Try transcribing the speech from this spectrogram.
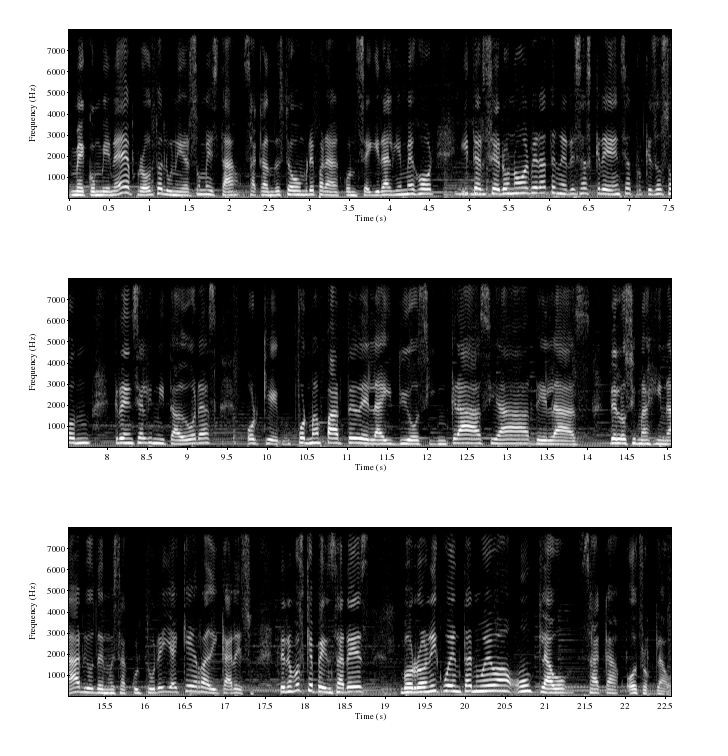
me conviene de pronto, el universo me está sacando este hombre para conseguir a alguien mejor. Y tercero, no volver a tener esas creencias, porque esos son creencias limitadoras, porque forman parte de la idiosincrasia, de, las, de los imaginarios, de nuestra cultura, y hay que erradicar eso. Tenemos que pensar es, borrón y cuenta nueva, un clavo saca otro clavo.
